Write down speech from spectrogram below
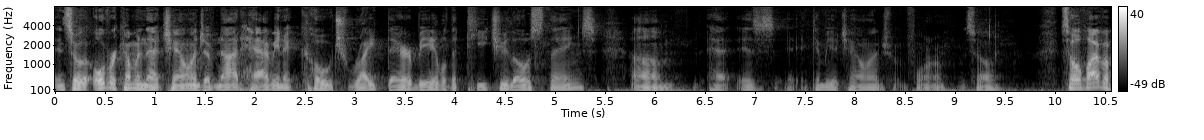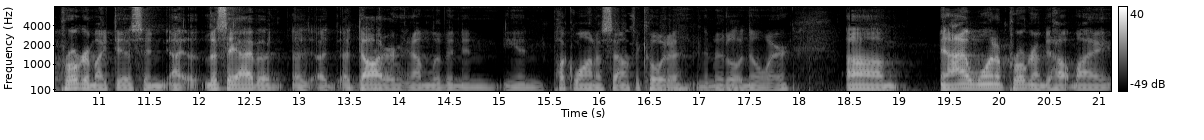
and so overcoming that challenge of not having a coach right there be able to teach you those things um, is it can be a challenge for them. So. So if I have a program like this, and I, let's say I have a, a, a, daughter, and I'm living in in Pukwana, South Dakota, in the middle of nowhere, um, and I want a program to help my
